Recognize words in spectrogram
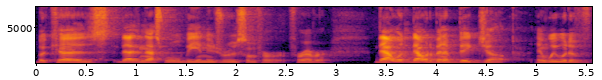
because that, and that's where we'll be in New Jerusalem for forever. That would, that would have been a big jump. And we would have,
